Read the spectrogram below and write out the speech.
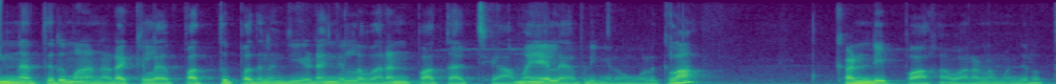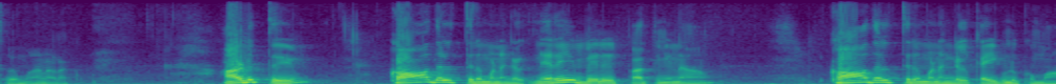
இன்னும் திருமணம் நடக்கலை பத்து பதினஞ்சு இடங்களில் வரன் பார்த்தாச்சு அமையலை அப்படிங்கிறவங்களுக்கெல்லாம் கண்டிப்பாக வரன் அமைஞ்சிடும் திருமணம் நடக்கும். அடுத்து காதல் திருமணங்கள். நிறைய பேர் பார்த்தீங்கன்னா காதல் திருமணங்கள் கை கொடுக்குமா?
